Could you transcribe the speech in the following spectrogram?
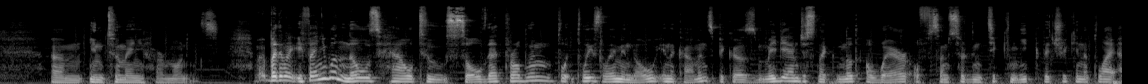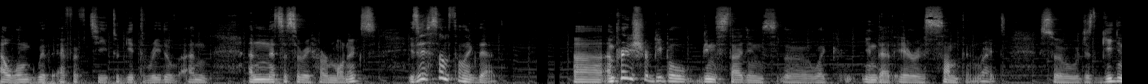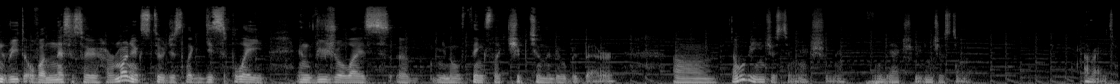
um, in too many harmonics. By the way, if anyone knows how to solve that problem, pl please let me know in the comments, because maybe I'm just like not aware of some certain technique that you can apply along with FFT to get rid of un unnecessary harmonics. Is there something like that? Uh, I'm pretty sure people been studying uh, like in that area something, right? So just getting rid of unnecessary harmonics to just like display and visualize, uh, you know, things like chiptune a little bit better. Um, that would be interesting, actually. That would be actually interesting. All right.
